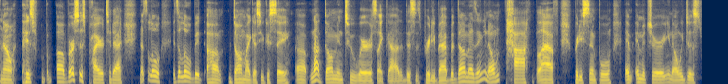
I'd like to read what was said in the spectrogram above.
Now his uh, verses prior to that, that's a little, it's a little bit um, dumb, I guess you could say. Uh, not dumb into where it's like, ah, this is pretty bad, but dumb as in you know, ha, laugh, pretty simple, Im- immature. You know, we just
